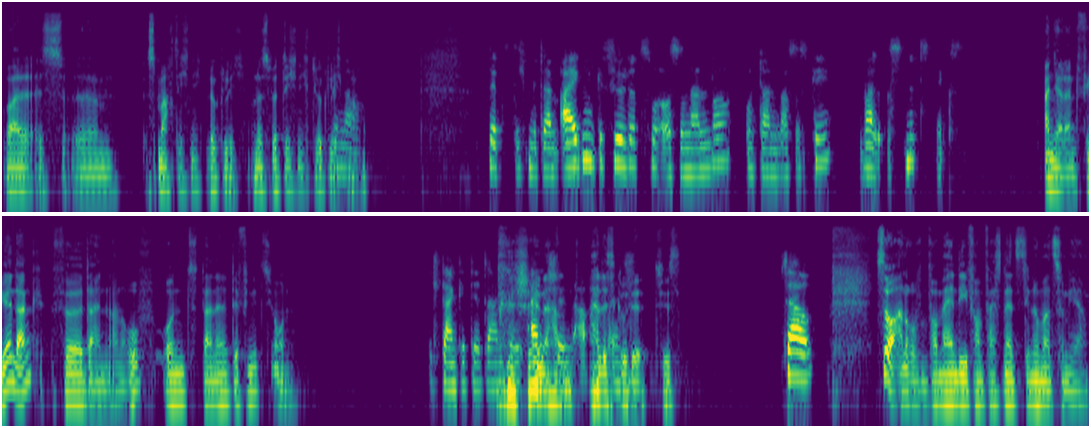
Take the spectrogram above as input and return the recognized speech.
weil es, ähm, es macht dich nicht glücklich und es wird dich nicht glücklich Genau. machen. Setz dich mit deinem eigenen Gefühl dazu auseinander und dann lass es gehen, weil es nützt nichts. Anja, dann vielen Dank für deinen Anruf und deine Definition. Ich danke dir, Daniel. Schönen Einen Abend. schönen Abend. Alles. Gute. Tschüss. Ciao. So, anrufen vom Handy, vom Festnetz die Nummer zu mir.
